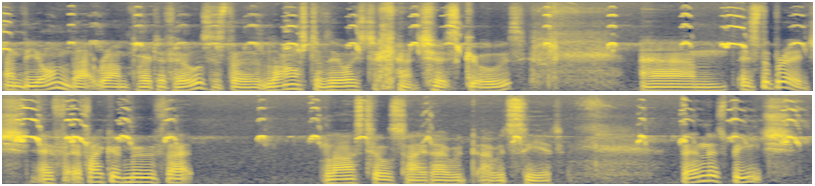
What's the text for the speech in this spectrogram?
and beyond that rampart of hills, as the last of the oyster catchers goes, um, is the bridge. If if I could move that last hillside, I would I would see it. Then there's beach,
